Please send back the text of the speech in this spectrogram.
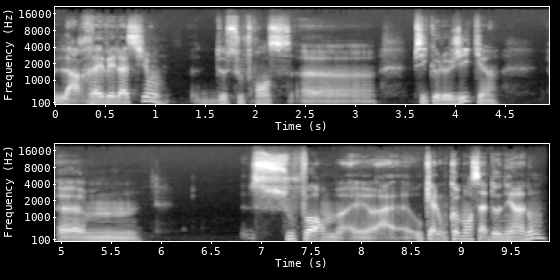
la révélation de souffrances euh, psychologiques euh, sous forme auxquelles on commence à donner un nom,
